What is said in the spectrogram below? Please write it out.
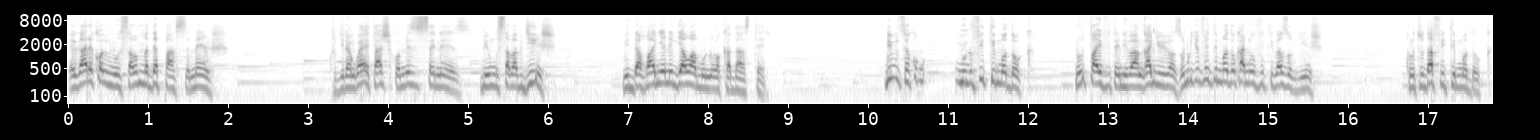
egare ko bimusaba amadepanse menshi. Kugira ngo etaje ikomeze ise neza. Bimusaba byinshi. Bidahwanye n'ibya wa muntu wa kadasiteri. Bibutse ko umuntu ufite imodoka n'utayifite ntibanganye ibibazo. Uburyo ufite imodoka ni we ufite ibibazo byinshi. Kuruta udafite imodoka.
